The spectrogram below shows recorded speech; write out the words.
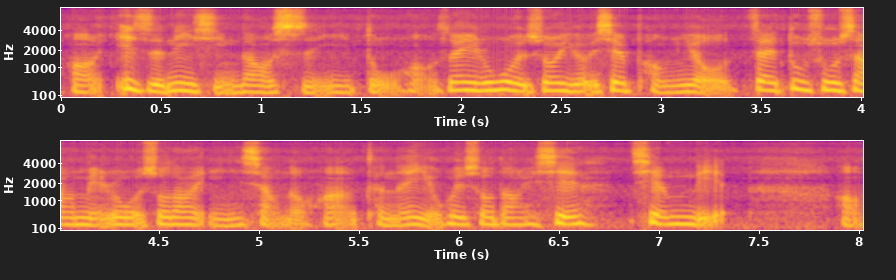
好，一直逆行到十一度，哈。所以如果说有一些朋友在度数上面如果受到影响的话，可能也会受到一些牵连。好，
